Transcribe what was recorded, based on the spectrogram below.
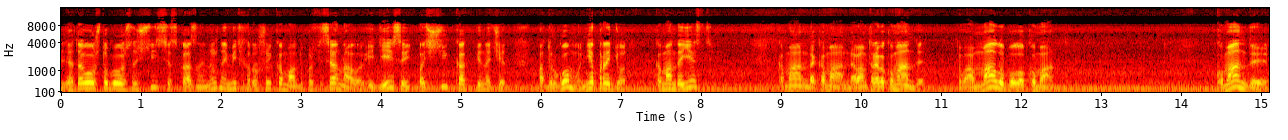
Для того, чтобы осуществить все сказанное, нужно иметь хорошую команду профессионалов и действовать почти как Пиночет. По-другому не пройдет. Команда есть? Команда, команда. Вам треба команди. Вам мало було команд. Команди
